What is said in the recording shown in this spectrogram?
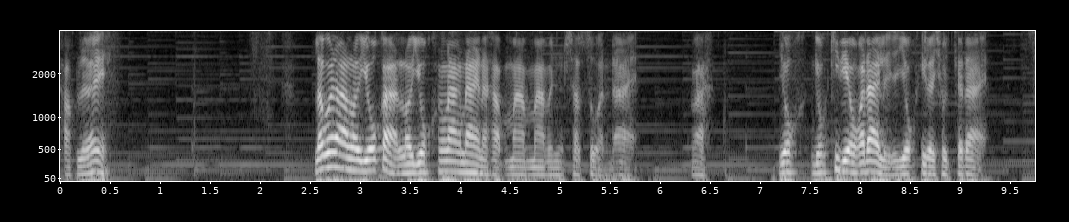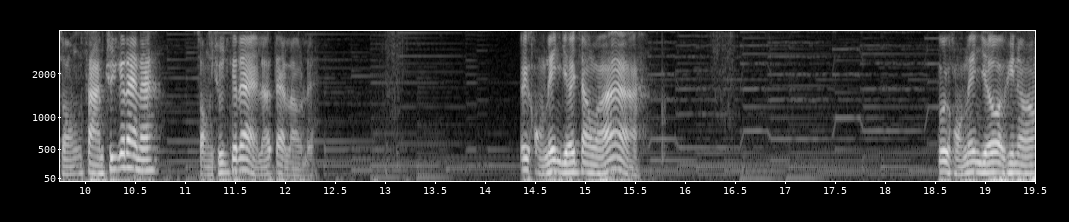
พับเลย แล้วเวลาเรายกอะเรายกข้างล่างได้นะครับ มามาเป็นสัดส่วนได้ปะยกยกทีเดียวก็ได้หรือจะยกทีละชุดก็ได้สองสามชุดก็ได้นะสองชุดก็ได้แล้วแต่เราเลยเฮ้ยของเล่นเยอะจังวะโอ้ยของเล่นเยอะว่ะพี่น้อง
